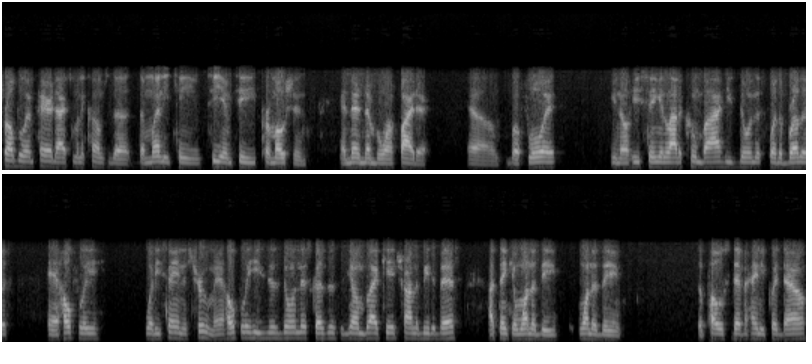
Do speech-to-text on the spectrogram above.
trouble in paradise when it comes to the the money team, TMT Promotions, and their number one fighter. Um, but Floyd, you know, he's singing a lot of kumbaya. He's doing this for the brothers, and hopefully, what he's saying is true, man. Hopefully, he's just doing this because this young black kid trying to be the best. I think in one of the one of the the post Devin Haney put down,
